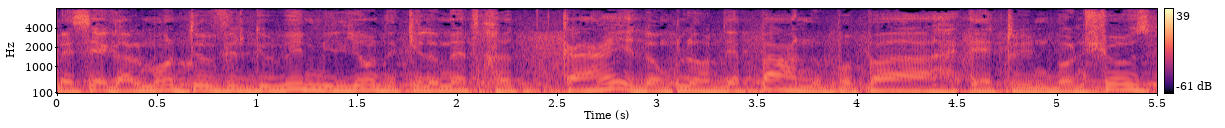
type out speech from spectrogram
mais c'est également 2,8 millions de kilomètres carrés, donc leur départ ne peut pas être une bonne chose.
